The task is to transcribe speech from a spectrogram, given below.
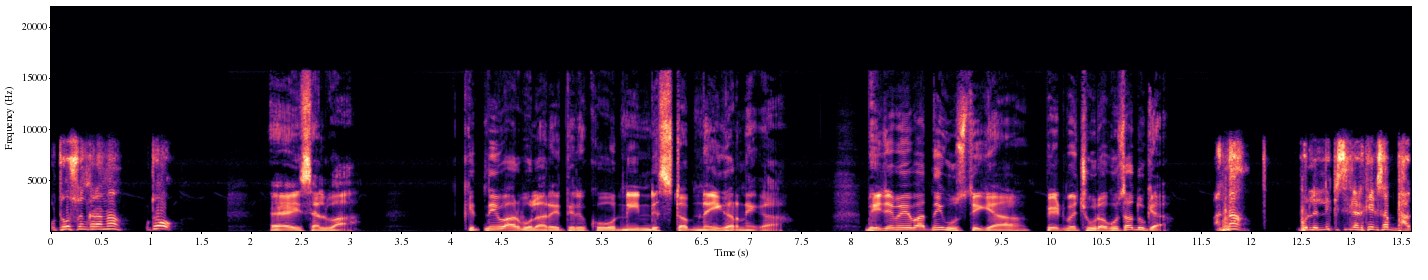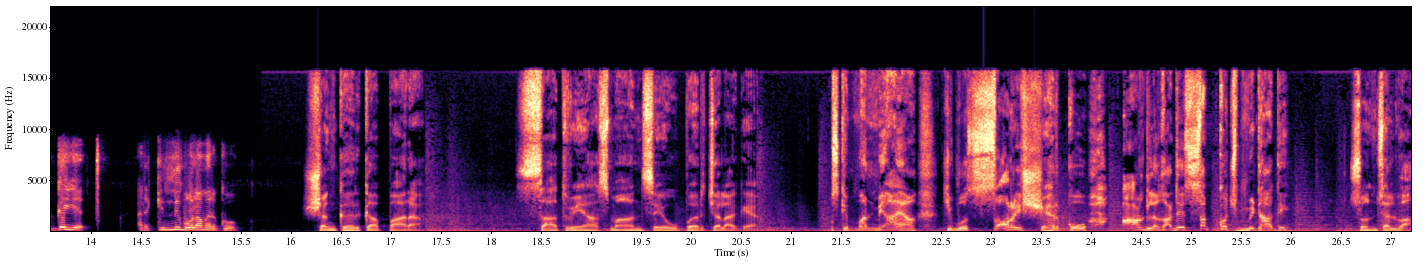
उठो शंकराना उठो। ए सेल्वा कितनी बार बोला रे तेरे को नींद डिस्टर्ब नहीं करने का? भेजे में ये बात नहीं घुसती क्या? पेट में छुरा घुसा दू क्या? अन्ना वो लिल्ली किसी लड़के के साथ भाग गई है। अरे किन्नी बोला मेरे को? शंकर का पारा सातवें आसमान से ऊपर चला गया। उसके मन में आया कि वो सारे शहर को आग लगा दे सब कुछ मिटा दे। सुन सलवा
